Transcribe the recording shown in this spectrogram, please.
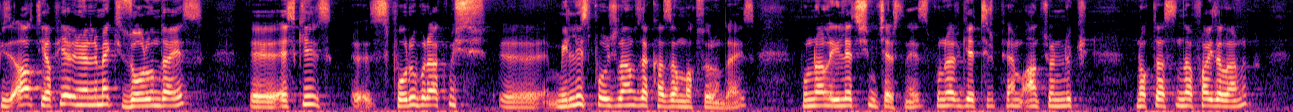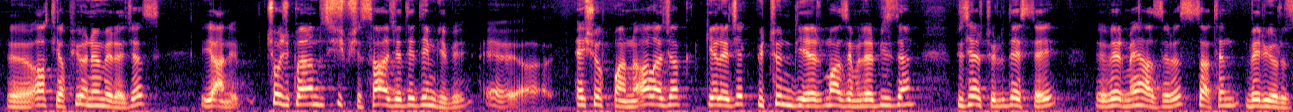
Biz altyapıya yönelmek zorundayız. Ee, eski e, sporu bırakmış e, milli sporcularımızla kazanmak zorundayız. Bunlarla iletişim içerisindeyiz. Bunları getirip hem antrenörlük noktasında faydalanıp e, altyapıya önem vereceğiz. Yani çocuklarımız hiçbir şey sadece dediğim gibi e, eşofmanını alacak, gelecek bütün diğer malzemeler bizden. Biz her türlü desteği e, vermeye hazırız. Zaten veriyoruz.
